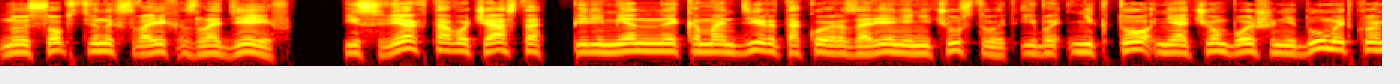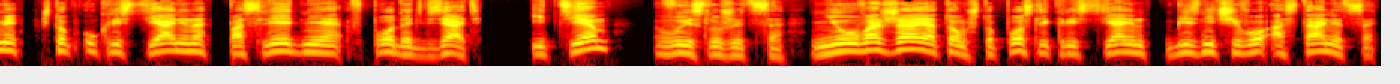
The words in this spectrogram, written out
но и собственных своих злодеев. И сверх того часто переменные командиры такое разорение не чувствуют, ибо никто ни о чем больше не думает, кроме, чтоб у крестьянина последнее в подать взять, и тем выслужиться, не уважая о том, что после крестьянин без ничего останется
